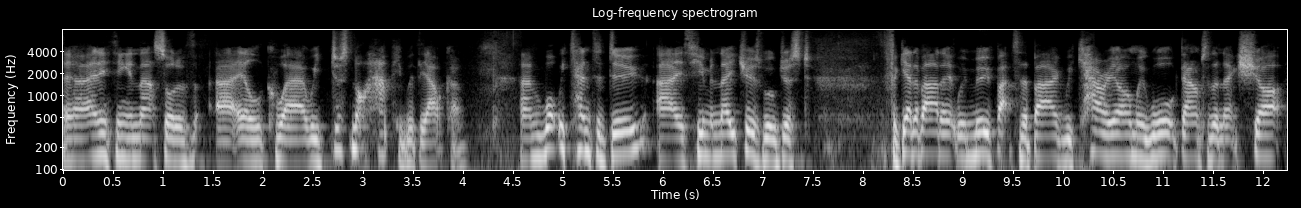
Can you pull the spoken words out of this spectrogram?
uh, anything in that sort of uh, ilk where we're just not happy with the outcome. And what we tend to do uh, as human nature is we'll just forget about it, we move back to the bag, we carry on, we walk down to the next shot,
